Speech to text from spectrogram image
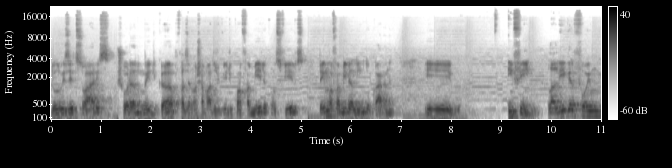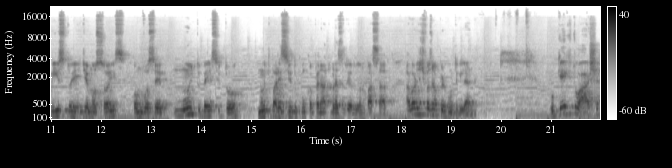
do Luizito Soares chorando no meio de campo, fazendo uma chamada de vídeo com a família, com os filhos. Tem uma família linda, o cara, né? E, enfim, La Liga foi um misto de emoções, como você muito bem citou, muito parecido com o Campeonato Brasileiro do ano passado. Agora deixa eu fazer uma pergunta, Guilherme. O que que tu acha,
